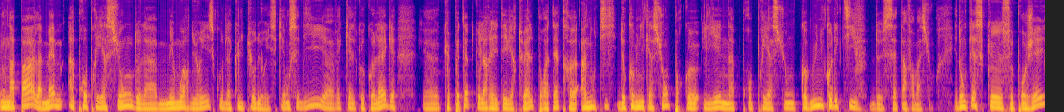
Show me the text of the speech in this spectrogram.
on n'a pas la même appropriation de la mémoire du risque ou de la culture du risque. Et on s'est dit avec quelques collègues euh, que peut-être que la réalité virtuelle pourrait être un outil de communication pour qu'il y ait une appropriation commune, collective de cette information. Et donc, qu'est-ce que ce projet?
